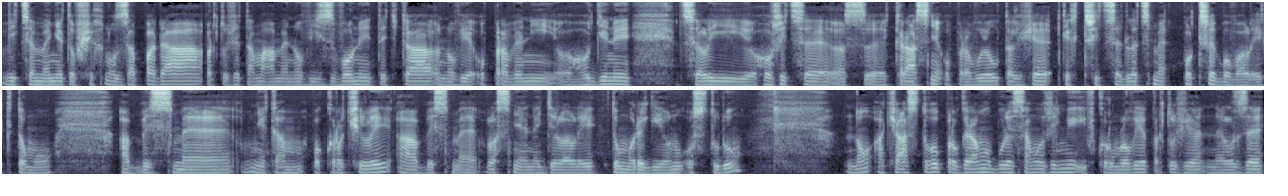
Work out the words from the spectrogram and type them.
Víceméně to všechno zapadá, protože tam máme nový zvony, teďka nově opravený hodiny, celý Hořice se krásně opravujou, takže těch 30 let jsme potřebovali k tomu, aby jsme někam pokročili a aby jsme vlastně nedělali tomu regionu ostudu. No a část toho programu bude samozřejmě i v Krumlově, protože nelze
